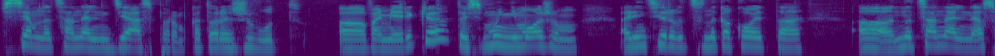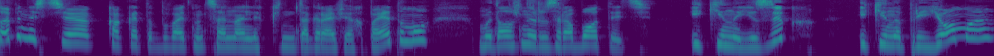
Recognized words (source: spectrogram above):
всем национальным диаспорам, которые живут в Америке. То есть мы не можем ориентироваться на какой-то э, национальные особенности, как это бывает в национальных кинематографиях. Поэтому мы должны разработать и киноязык, и киноприемы,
